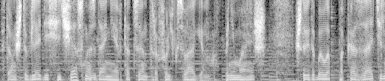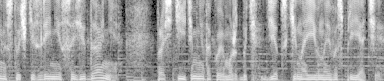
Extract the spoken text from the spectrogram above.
потому что, глядя сейчас на здание автоцентра Volkswagen, понимаешь, что это было показательно с точки зрения созидания. Простите мне такое, может быть, детски наивное восприятие.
